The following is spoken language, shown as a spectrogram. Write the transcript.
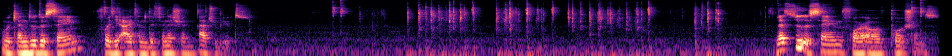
We can do the same for the item definition attributes. Let's do the same for our potions.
